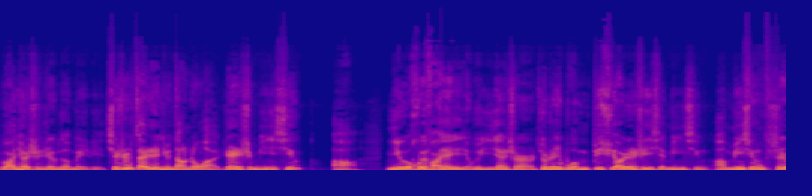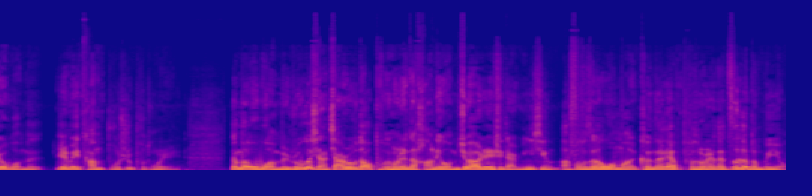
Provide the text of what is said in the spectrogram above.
完全是人格魅力。其实，在人群当中啊，认识明星啊，你会发现有一件事儿，就是我们必须要认识一些明星啊，明星是我们认为他们不是普通人。那么我们如果想加入到普通人的行列，我们就要认识点明星啊，否则我们可能连普通人的资格都没有。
